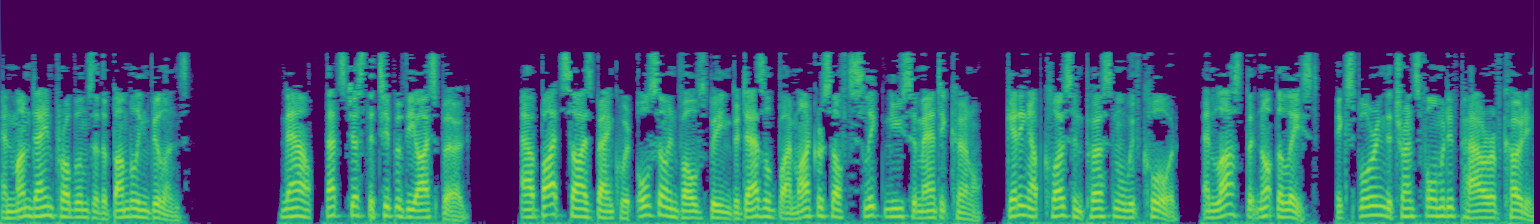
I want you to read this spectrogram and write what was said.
and mundane problems are the bumbling villains. Now, that's just the tip of the iceberg. Our bite-sized banquet also involves being bedazzled by Microsoft's slick new semantic kernel, getting up close and personal with Claude, and last but not the least, exploring the transformative power of coding.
